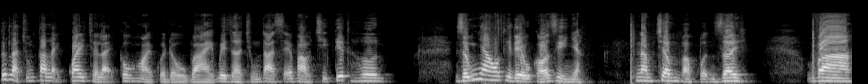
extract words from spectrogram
tức là chúng ta lại quay trở lại câu hỏi của đầu bài, bây giờ chúng ta sẽ vào chi tiết hơn. Giống nhau thì đều có gì nhỉ? Nam châm và cuộn dây. Và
